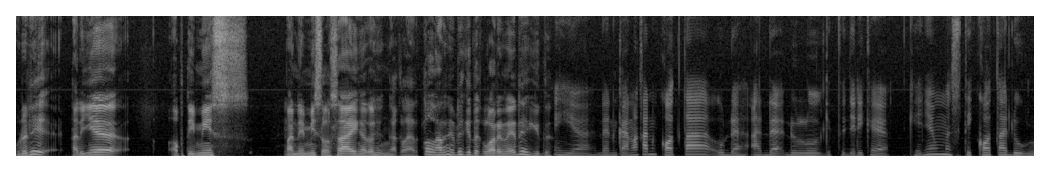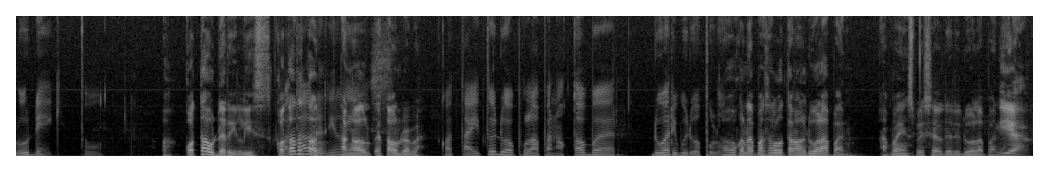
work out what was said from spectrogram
Udah deh, tadinya optimis pandemi selesai nggak tahu nggak kelar kelar udah kita keluarin aja deh gitu. Iya, dan karena kan kota udah ada dulu gitu. Jadi kayak kayaknya mesti kota dulu deh gitu. Oh, kota udah rilis. Kota, Kota tuh tahun udah rilis. tanggal eh, tahun berapa? Kota itu 28 Oktober 2020. Oh, kenapa selalu tanggal 28? Apa yang spesial dari 28? Iya.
